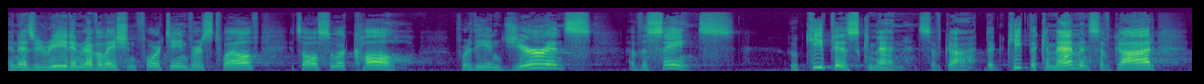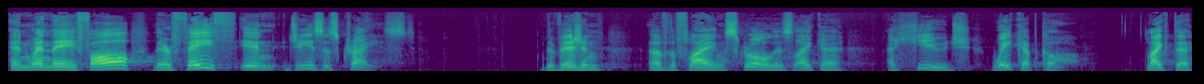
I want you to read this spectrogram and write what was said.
And as we read in Revelation 14, verse 12, it's also a call for the endurance of the saints who keep his commandments of God, that keep the commandments of God and when they fall, their faith in Jesus Christ. The vision of the flying scroll is like a, a huge wake up call. Like the,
